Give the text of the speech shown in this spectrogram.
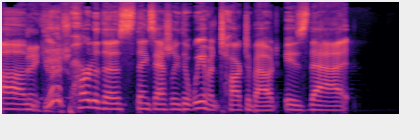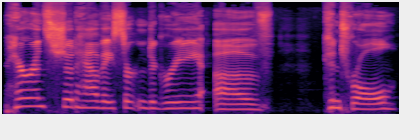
um, Thank the you, other Ashley. part of this, thanks Ashley, that we haven't talked about is that parents should have a certain degree of control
